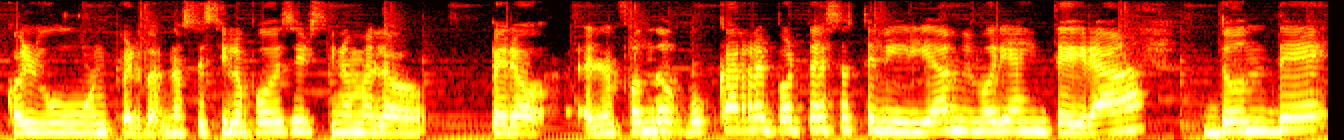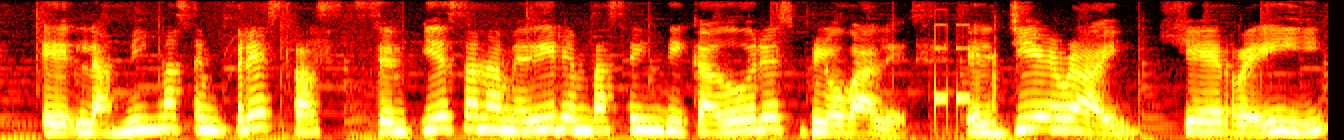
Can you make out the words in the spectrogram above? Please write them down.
Colbún, perdón, no sé si lo puedo decir si no me lo pero en el fondo buscar reportes de sostenibilidad, memorias integradas, donde eh, las mismas empresas se empiezan a medir en base a indicadores globales. El GRI, GRI,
